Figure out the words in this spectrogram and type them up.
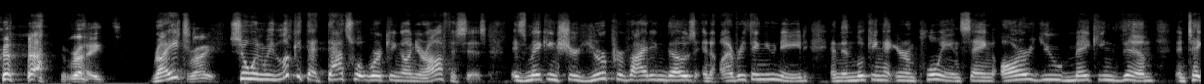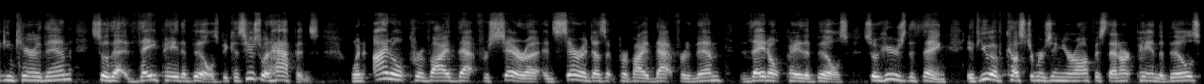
right right? Right. So when we look at that that's what working on your office is is making sure you're providing those and everything you need and then looking at your employee and saying are you making them and taking care of them so that they pay the bills? Because here's what happens. When i don't provide that for sarah and sarah doesn't provide that for them they don't pay the bills. So here's the thing. If you have customers in your office that aren't paying the bills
